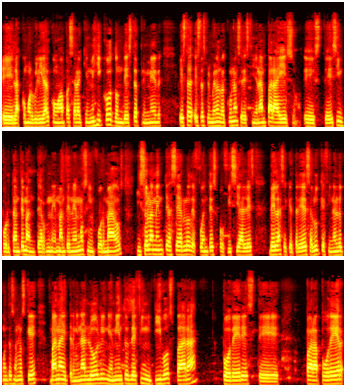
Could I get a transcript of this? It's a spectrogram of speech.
eh, la comorbilidad como va a pasar aquí en México, donde esta primer, estas primeras vacunas se destinarán para eso. Este, es importante mantenernos informados y solamente hacerlo de fuentes oficiales de la Secretaría de Salud, que a final de cuentas son los que van a determinar los lineamientos definitivos para poder este, para poder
